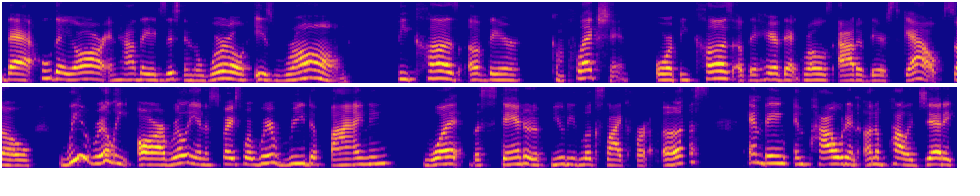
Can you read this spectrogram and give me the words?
that who they are and how they exist in the world is wrong because of their complexion or because of the hair that grows out of their scalp. So we really are really in a space where we're redefining what the standard of beauty looks like for us and being empowered and unapologetic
